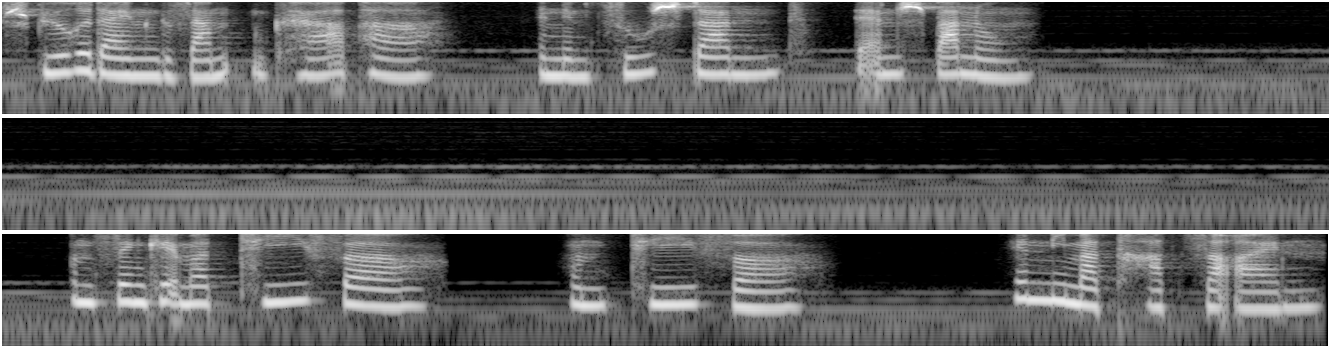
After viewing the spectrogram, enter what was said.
Spüre deinen gesamten Körper in dem Zustand der Entspannung. Und sinke immer tiefer und tiefer in die Matratze ein.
